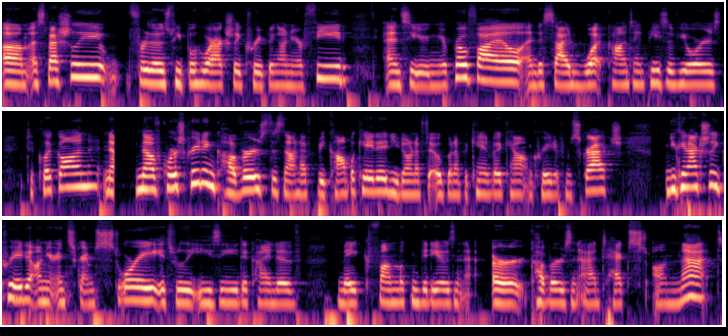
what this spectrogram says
um, especially for those people who are actually creeping on your feed and seeing your profile and decide what content piece of yours to click on. Now, now, of course, creating covers does not have to be complicated. You don't have to open up a Canva account and create it from scratch. You can actually create it on your Instagram story. It's really easy to kind of make fun looking videos and or covers and add text on that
